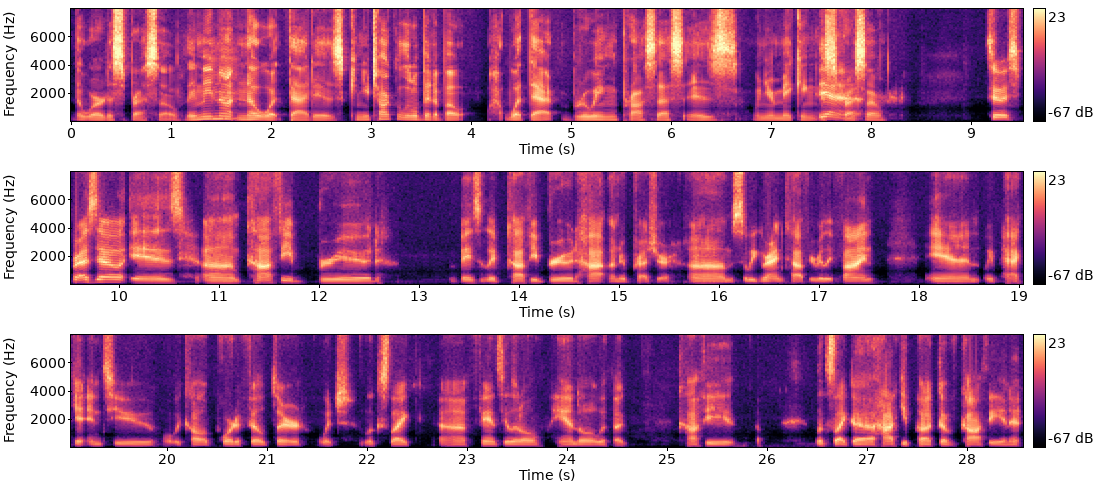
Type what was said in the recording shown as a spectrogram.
the word espresso. They may not know what that is. Can you talk a little bit about what that brewing process is when you're making Yeah. espresso? So espresso is um, coffee brewed, basically coffee brewed hot under pressure. Um, so we grind coffee really fine, and we pack it into what we call a portafilter, which looks like a fancy little handle with a coffee. Looks like a hockey puck of coffee in it,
